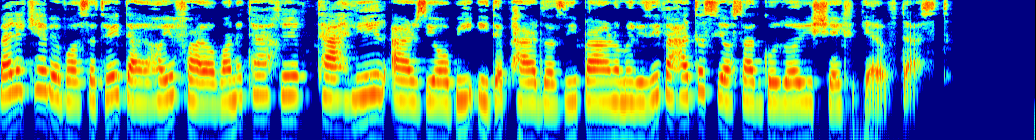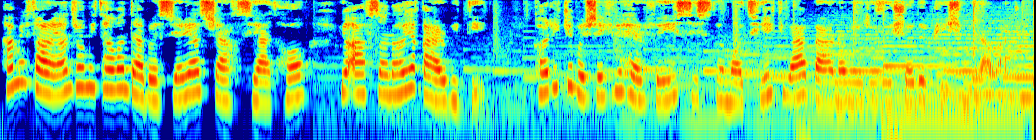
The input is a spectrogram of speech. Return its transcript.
بلکه به واسطه دهه های فراوان تحقیق، تحلیل، ارزیابی، ایده پردازی، برنامه ریزی و حتی سیاست گذاری شکل گرفته است. همین فرایند را می توان در بسیاری از شخصیت ها یا افسانه های غربی دید کاری که به شکل حرفه‌ای سیستماتیک و برنامه ریزی شده پیش می رود.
